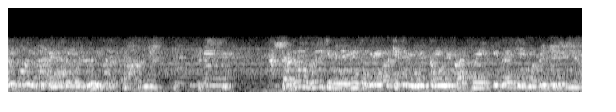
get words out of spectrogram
Вы будете передавать. Мне методы маркетинговой коммуникации и дайте им определение.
